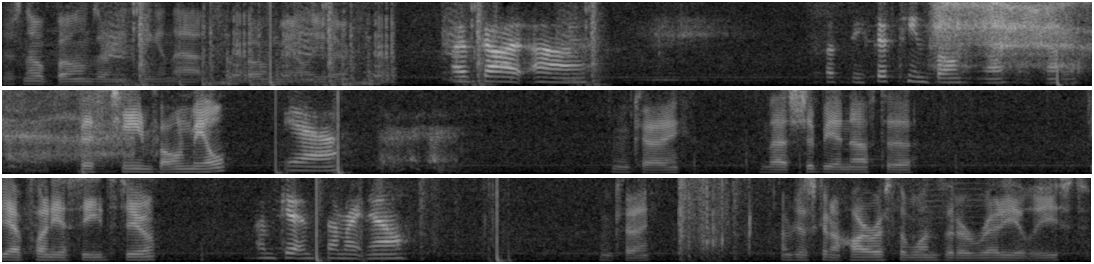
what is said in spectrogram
There's no bones or anything in that for bone meal either. I've got, uh, let's see, 15 bone meal. Uh, 15 bone meal. yeah. Okay. That should be enough to. Do you have plenty of seeds too? I'm getting some right now. Okay. I'm just gonna harvest the ones that are ready at least.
